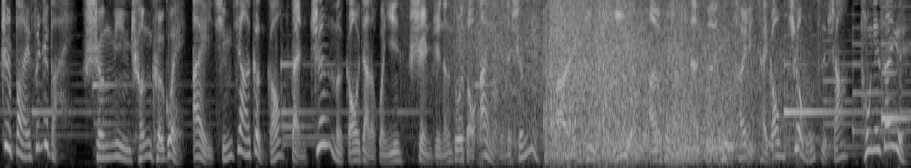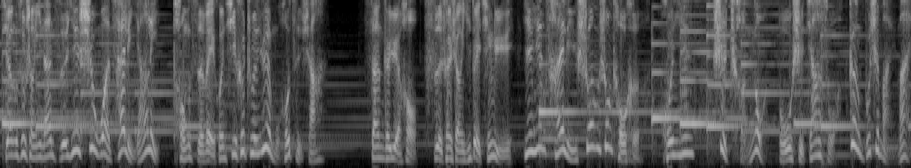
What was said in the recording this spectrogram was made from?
至百分之百。生命诚可贵，爱情价更高。但这么高价的婚姻，甚至能夺走爱人的生命。二零一五年一月，安徽省一男子因彩礼太高跳楼自杀。同年三月，江苏省一男子因十五万彩礼压力，捅死未婚妻和准岳母后自杀。三个月后，四川省一对情侣也因彩礼双双投河。婚姻是承诺，不是枷锁，更不是买卖。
